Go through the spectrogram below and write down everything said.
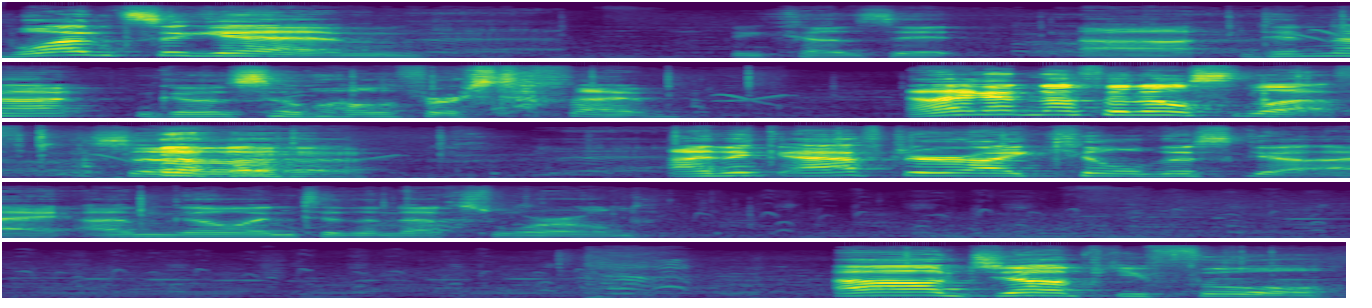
once again because it uh, did not go so well the first time, and I got nothing else left. So I think after I kill this guy, I'm going to the next world. I'll jump, you fool.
